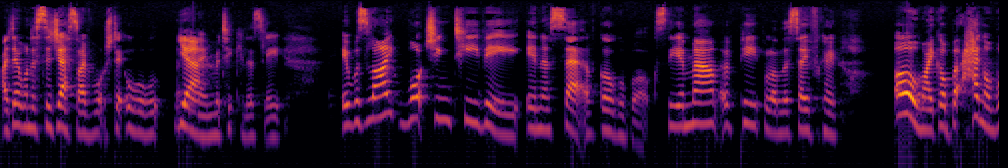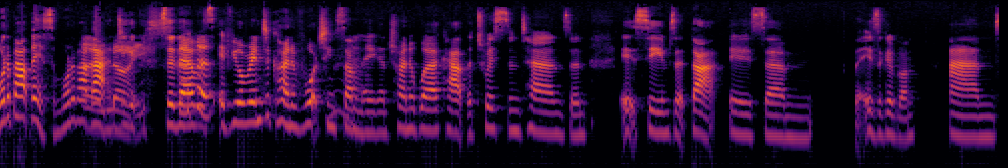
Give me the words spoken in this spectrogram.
I don't want to suggest I've watched it all Yeah. you know, meticulously. It was like watching TV in a set of Gogglebox. The amount of people on the sofa going, Oh my god! But hang on, what about this and what about Oh, that? Do you nice. So there was, if you're into kind of watching something and trying to work out the twists and turns, and it seems that that is um that is a good one. And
